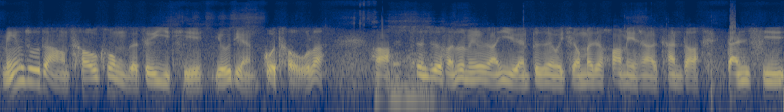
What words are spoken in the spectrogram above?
民主党操控的这个议题有点过头了。啊，甚至很多民主党议员不是认为，以前我们在画面上看到单膝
